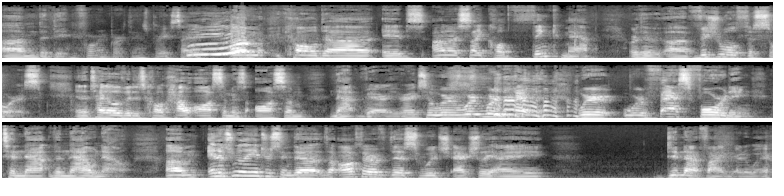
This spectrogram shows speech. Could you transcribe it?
um, the day before my birthday. I was pretty excited. Um, called, uh, it's on a site called ThinkMap, or the uh, Visual Thesaurus. And the title of it is called "How Awesome Is Awesome, Not Very." Right, so we're we're we're we're, we're fast forwarding to now the now now, um, and it's really interesting. the The author of this, which actually I did not find right away,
